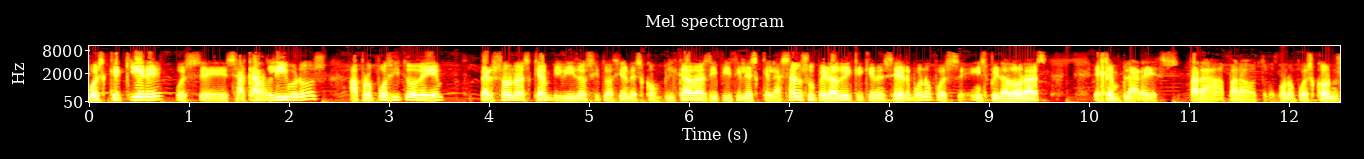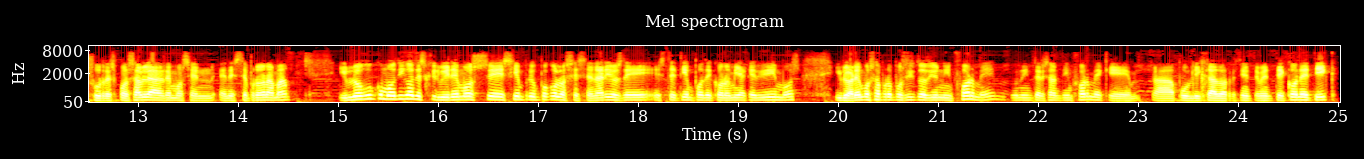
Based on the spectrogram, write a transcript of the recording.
pues que quiere pues eh, sacar libros a propósito de personas que han vivido situaciones complicadas, difíciles, que las han superado y que quieren ser, bueno, pues inspiradoras, ejemplares para, para otros. Bueno, pues con su responsable hablaremos en, en este programa y luego, como digo, describiremos eh, siempre un poco los escenarios de este tiempo de economía que vivimos y lo haremos a propósito de un informe, un interesante informe que ha publicado recientemente Conetic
